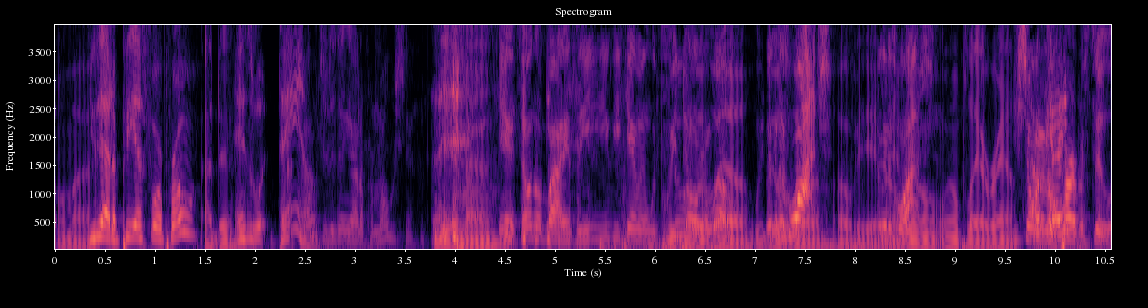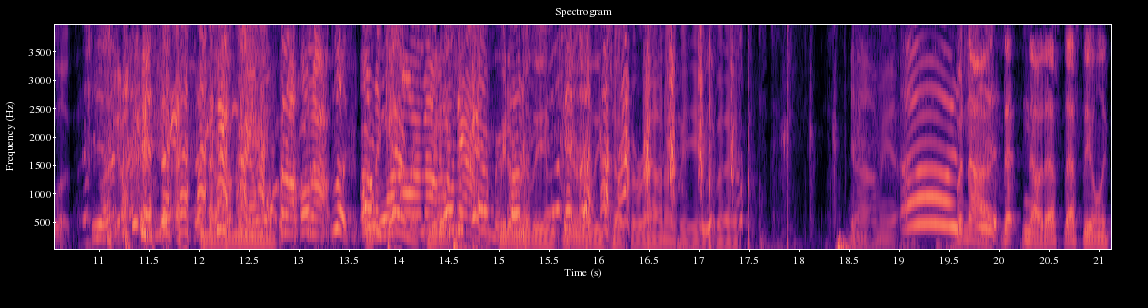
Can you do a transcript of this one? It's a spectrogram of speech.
on my. You got a PS4 Pro? I do. It's what? I Damn. told you this ain't got a promotion. yeah, man. He ain't tell nobody until he, he came in with the We suit do on it the well. low. We Look do at it his well watch over here, Look at man. his We watch. don't we don't play around. He's showing it on purpose too. Look. Yeah. You know what I mean? Look on the camera. we don't, on the camera. we don't really we don't really joke around over here, but nah, I mean, Oh, but nah, that, no, that's that's the only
